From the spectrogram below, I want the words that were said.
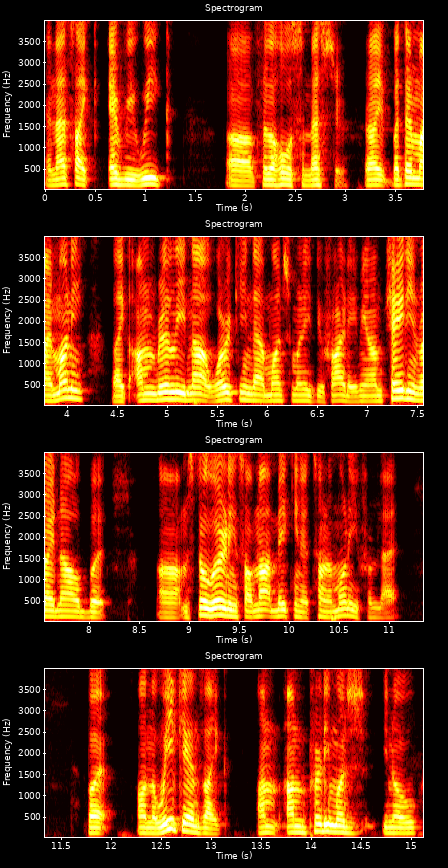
And that's like every week uh, for the whole semester, right? But then my money, like I'm really not working that much Monday through Friday. I mean, I'm trading right now, but uh, I'm still learning, so I'm not making a ton of money from that. But on the weekends, like I'm I'm pretty much you know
